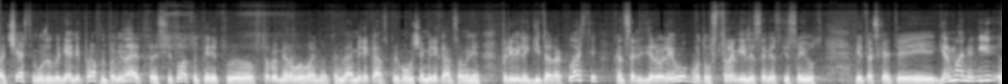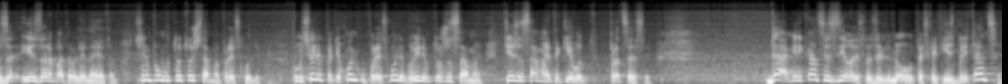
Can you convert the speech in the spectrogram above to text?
отчасти, может быть, я не прав, напоминает ситуацию перед э, Второй мировой войной, когда американцы, при помощи американцев, они привели Гитлера к власти, консолидировали Европу, потом стравили Советский Союз и, так сказать, и Германию, и, и зарабатывали на этом. Сегодня, по-моему, то, то же самое происходит. По-моему, сегодня потихоньку происходит, мы видим то же самое. Те же самые такие вот процессы. Да, американцы сделали свое дело. Ну, так сказать, есть британцы.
